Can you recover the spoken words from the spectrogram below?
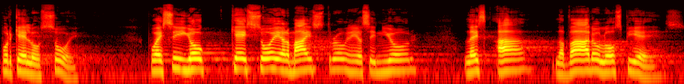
porque lo soy. Pues si yo que soy el maestro y el señor les ha lavado los pies,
